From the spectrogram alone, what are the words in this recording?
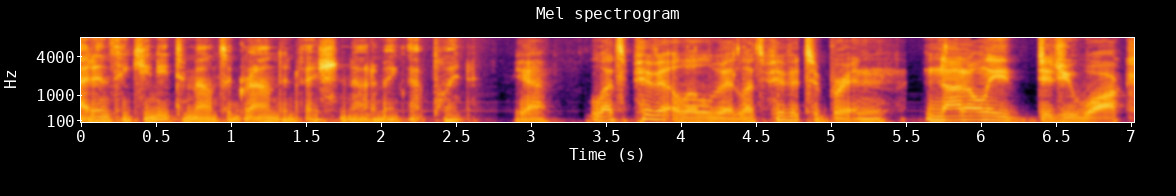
I don't think you need to mount a ground invasion now to make that point. Yeah. Let's pivot a little bit. Let's pivot to Britain. Not only did you walk,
